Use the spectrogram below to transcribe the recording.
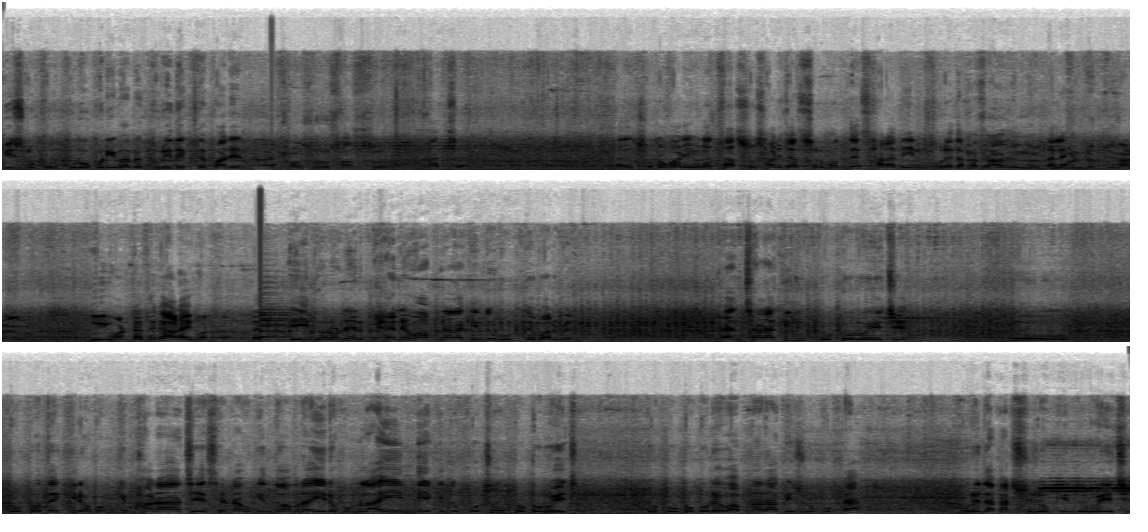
বিষ্ণুপুর পুরোপুরিভাবে ঘুরে দেখতে পারেন। ছশো সাতশো। আচ্ছা। তাহলে ছোটো গাড়ি হলে চারশো সাড়ে চারশোর মধ্যে সারাদিন ঘুরে দেখাবে তাহলে দুই ঘণ্টা থেকে আড়াই ঘণ্টা। তাই এই ধরনের ভ্যানেও আপনারা কিন্তু ঘুরতে পারবেন। ভ্যান ছাড়া কিছু টোটো রয়েছে। তো টোটোতে কীরকম কি ভাড়া আছে সেটাও কিন্তু আমরা এইরকম লাইন দিয়ে কিন্তু প্রচুর টোটো রয়েছে। তো টোটো করেও আপনারা বিষ্ণুপুরটা ঘুরে দেখার সুযোগ কিন্তু রয়েছে।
